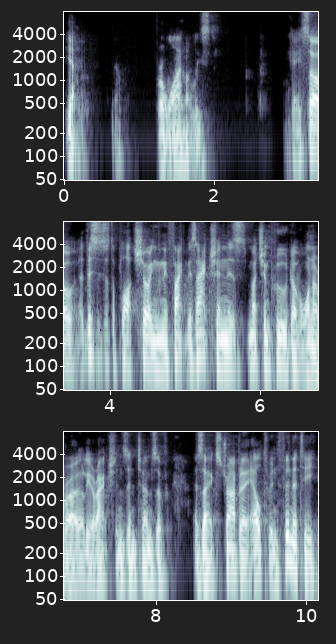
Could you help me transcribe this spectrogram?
yeah, yeah, for a while at least. Okay, so uh, this is just a plot showing that in fact this action is much improved over one of our earlier actions in terms of as I extrapolate L to infinity,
